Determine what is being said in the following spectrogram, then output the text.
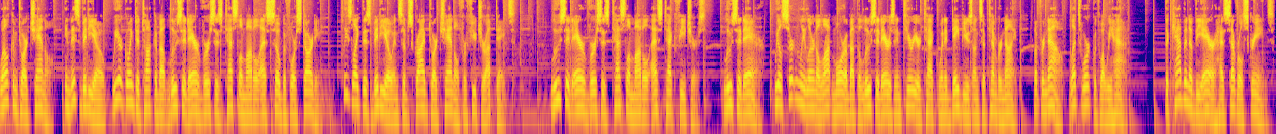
Welcome to our channel. In this video, we are going to talk about Lucid Air versus Tesla Model S so before starting, please like this video and subscribe to our channel for future updates. Lucid Air versus Tesla Model S tech features. Lucid Air. We'll certainly learn a lot more about the Lucid Air's interior tech when it debuts on September 9th, but for now, let's work with what we have. The cabin of the Air has several screens.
